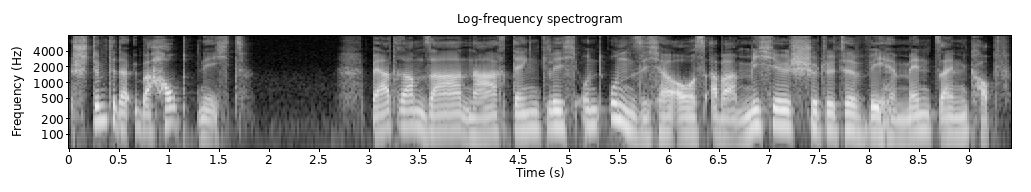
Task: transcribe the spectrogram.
stimmte da überhaupt nicht. Bertram sah nachdenklich und unsicher aus, aber Michel schüttelte vehement seinen Kopf.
